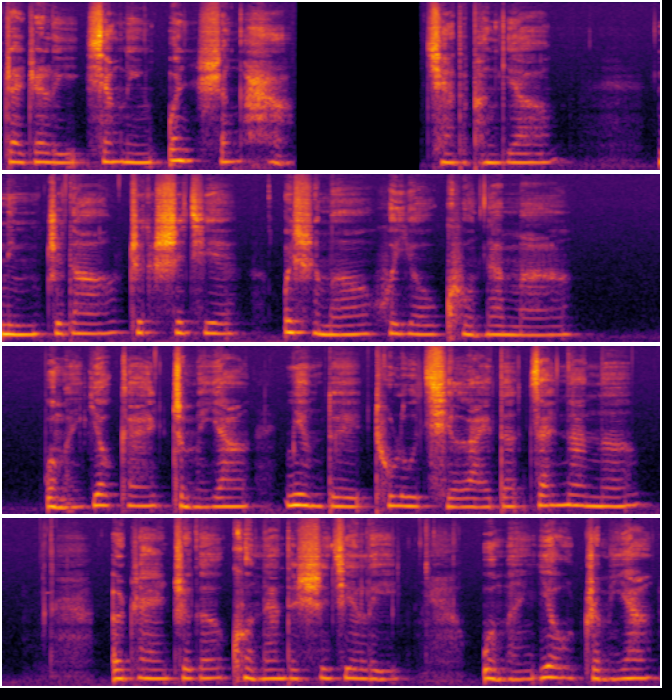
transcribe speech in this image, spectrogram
在这里向您问声好。亲爱的朋友，您知道这个世界为什么会有苦难吗？我们又该怎么样面对突如其来的灾难呢？而在这个苦难的世界里，我们又怎么样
